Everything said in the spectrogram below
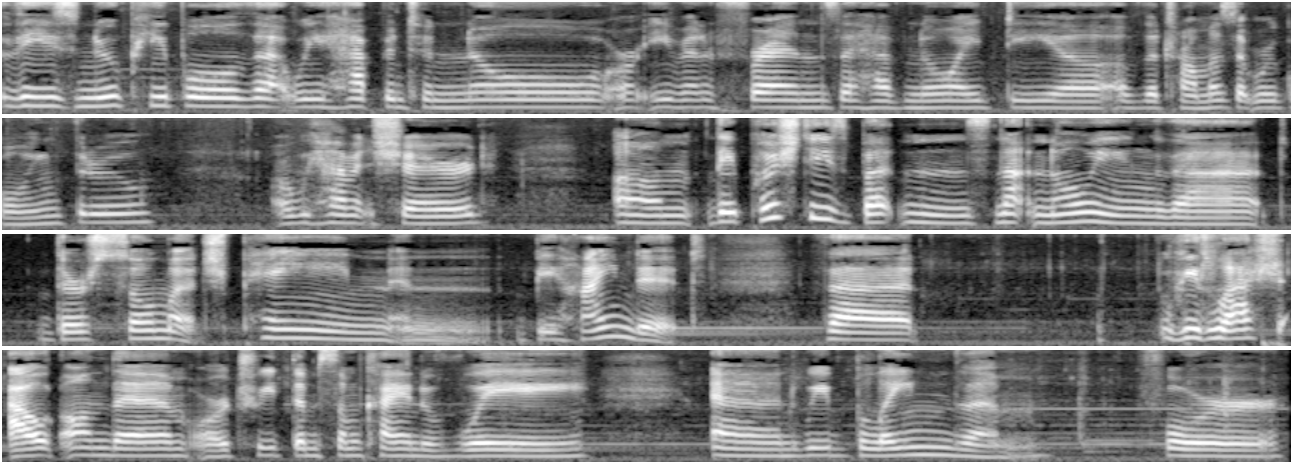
these new people that we happen to know, or even friends that have no idea of the traumas that we're going through, or we haven't shared, um, they push these buttons not knowing that there's so much pain and behind it that we lash out on them or treat them some kind of way and we blame them for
